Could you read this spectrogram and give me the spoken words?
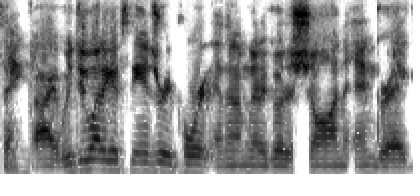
thing. All right, we do want to get to the injury report, and then I'm going to go to Sean and Greg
